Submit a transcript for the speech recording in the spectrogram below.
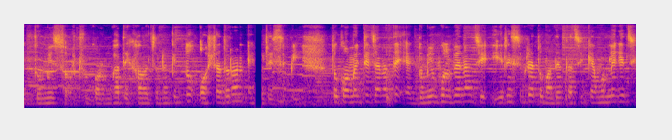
একদমই সফট গরম ভাতে খাওয়ার জন্য কিন্তু অসাধারণ এক রেসিপি তো কমেন্টে জানাতে একদমই ভুলবে না যে এই রেসিপিটা তোমাদের কাছে কেমন লেগেছে।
